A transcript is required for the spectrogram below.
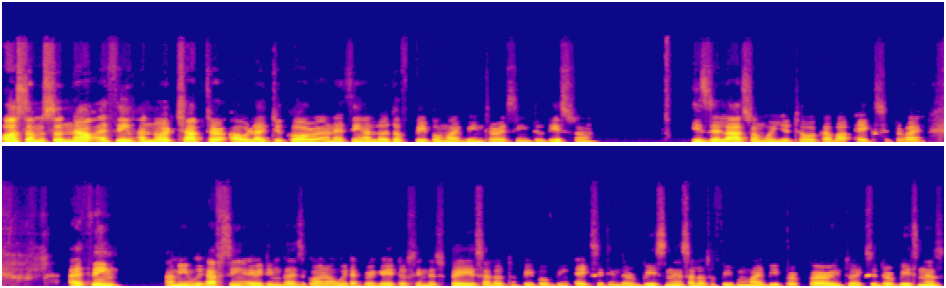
Awesome. So now I think another chapter I would like to cover, and I think a lot of people might be interested into this one, is the last one when you talk about exit, right? I think I mean, we have seen everything that's going on with aggregators in the space. A lot of people have been exiting their business. A lot of people might be preparing to exit their business.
